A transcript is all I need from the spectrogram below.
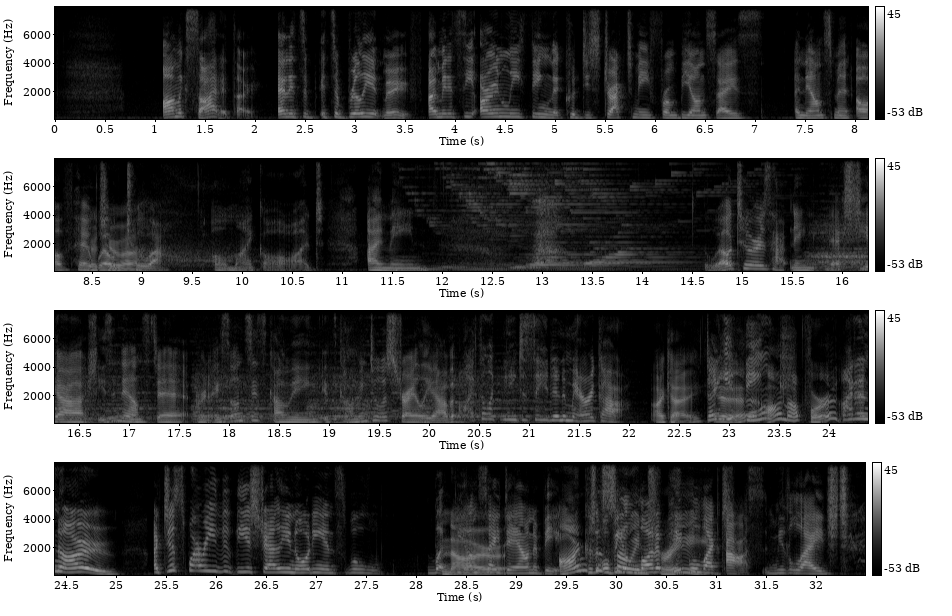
I'm excited though, and it's a it's a brilliant move. I mean, it's the only thing that could distract me from Beyonce's announcement of her, Her world tour. tour. Oh my god! I mean. The world tour is happening next year. She's announced it. Renaissance is coming. It's coming to Australia, but I feel like we need to see it in America. Okay. Don't you think? I'm up for it. I don't know. I just worry that the Australian audience will let No. Beyonce down a bit. I'm Because it will just be so a lot of people like us, middle aged.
